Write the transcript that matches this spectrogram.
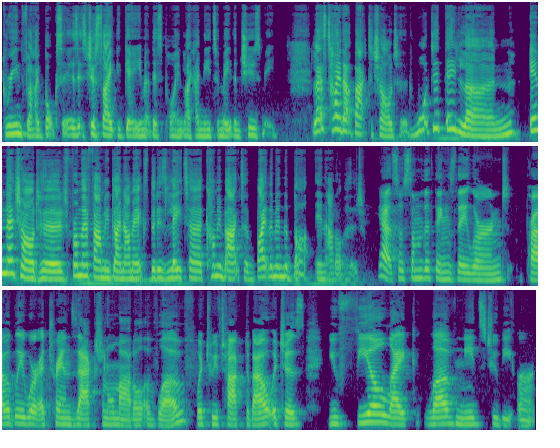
green flag boxes, it's just like a game at this point, like I need to make them choose me. Let's tie that back to childhood. What did they learn in their childhood from their family dynamics that is later coming back to bite them in the butt in adulthood? Yeah, so some of the things they learned probably were a transactional model of love, which we've talked about, which is you feel like love needs to be earned.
